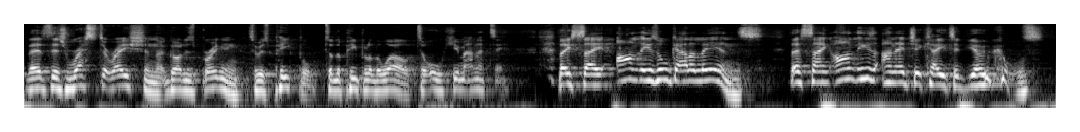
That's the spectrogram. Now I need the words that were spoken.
There's this restoration that God is bringing to his people, to the people of the world, to all humanity. They say, Aren't these all Galileans? They're saying, Aren't these uneducated yokels?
